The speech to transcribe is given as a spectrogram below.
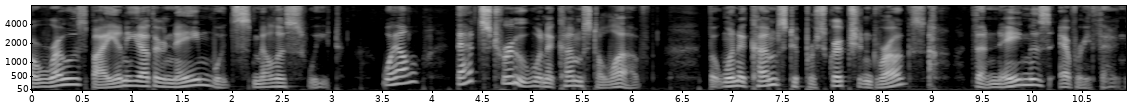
A rose by any other name would smell as sweet. Well, that's true when it comes to love, but when it comes to prescription drugs, the name is everything.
